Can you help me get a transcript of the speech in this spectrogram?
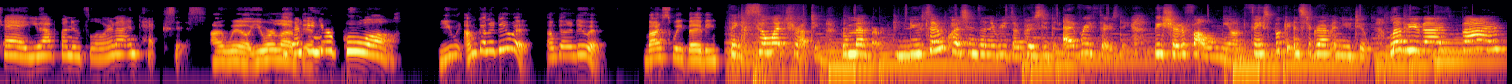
Okay, you have fun in Florida and Texas. I will. You are loved. And in your pool. You I'm gonna do it. I'm gonna do it. Bye, sweet baby. Thanks so much for watching. Remember, new seven questions and interviews are posted every Thursday. Be sure to follow me on Facebook, Instagram, and YouTube. Love you guys. Bye.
